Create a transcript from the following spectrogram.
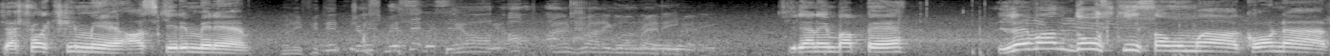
Joshua Kimmich, askerim benim. Kylian Mbappe. Lewandowski savunma, korner.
